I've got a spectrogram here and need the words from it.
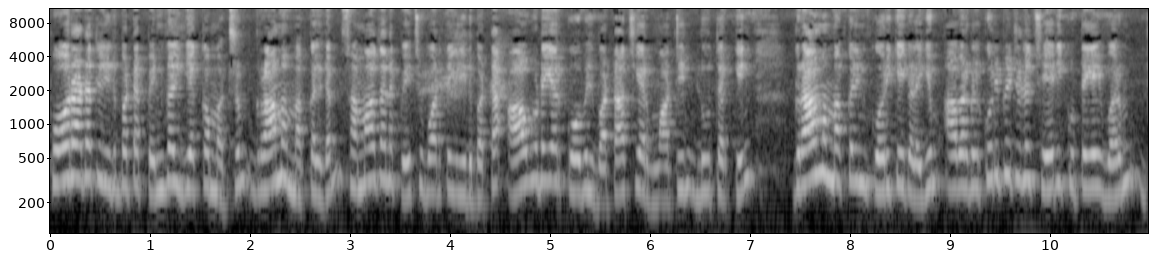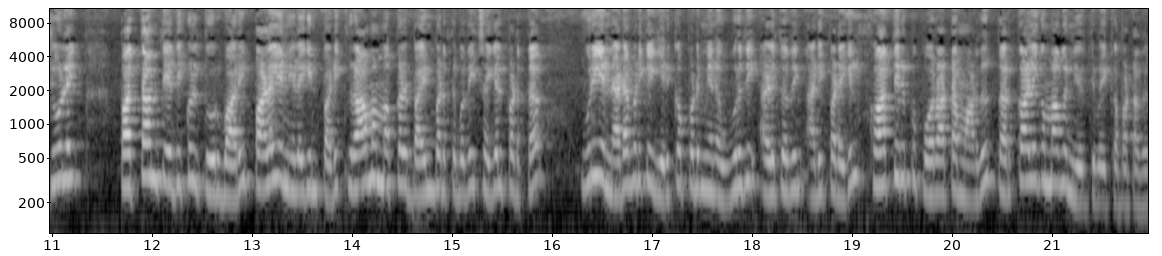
போராட்டத்தில் ஈடுபட்ட பெண்கள் இயக்கம் மற்றும் கிராம மக்களிடம் சமாதான பேச்சுவார்த்தையில் ஈடுபட்ட ஆவுடையார் கோவில் வட்டாட்சியர் மார்டின் லூத்தர் கிங் கிராம மக்களின் கோரிக்கைகளையும் அவர்கள் குறிப்பிட்டுள்ள சேரிக்குட்டையை வரும் ஜூலை பத்தாம் தேதிக்குள் தூர்வாரி பழைய நிலையின்படி கிராம மக்கள் பயன்படுத்துவதை செயல்படுத்த உரிய நடவடிக்கை எடுக்கப்படும் என உறுதி அளித்ததின் அடிப்படையில் காத்திருப்பு போராட்டமானது தற்காலிகமாக நிறுத்தி வைக்கப்பட்டது.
